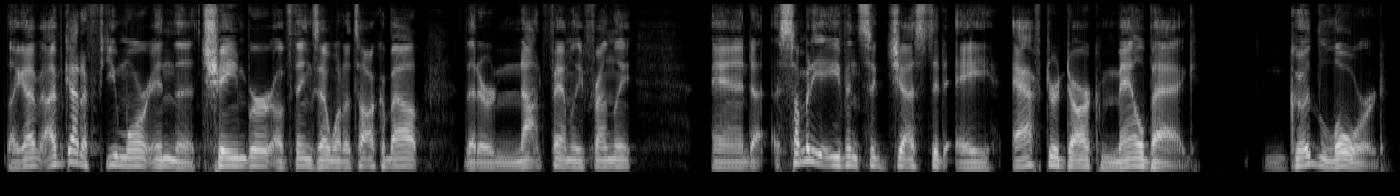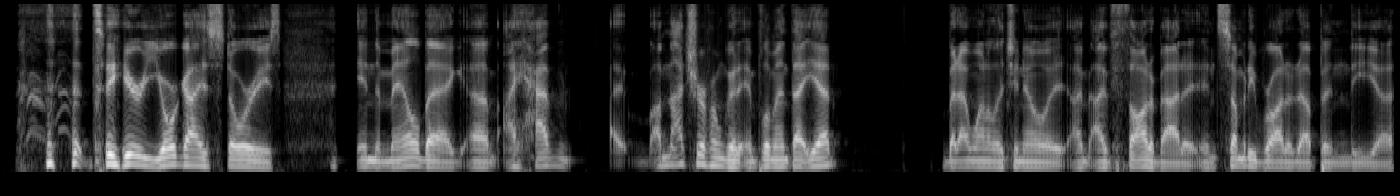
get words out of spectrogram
Like I've, I've got a few more in the chamber of things I want to talk about that are not family friendly. And somebody even suggested a after dark mailbag. Good lord, to hear your guys' stories in the mailbag. Um, I have, I, I'm not sure if I'm going to implement that yet, but I want to let you know I, I've thought about it. And somebody brought it up in the uh,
